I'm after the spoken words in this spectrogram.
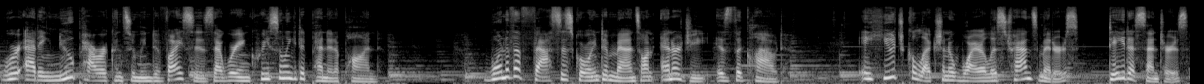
we're adding new power consuming devices that we're increasingly dependent upon. One of the fastest growing demands on energy is the cloud. A huge collection of wireless transmitters, data centers,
